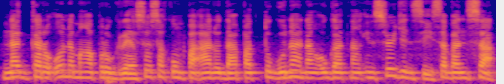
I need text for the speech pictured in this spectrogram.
nagkaroon ng mga progreso sa kung paano dapat tugunan ang ugat ng insurgency sa bansa.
